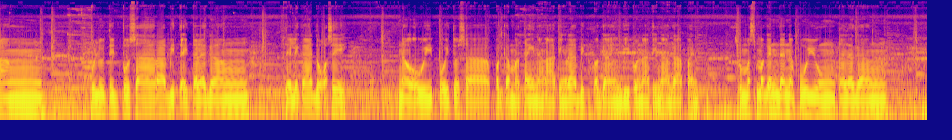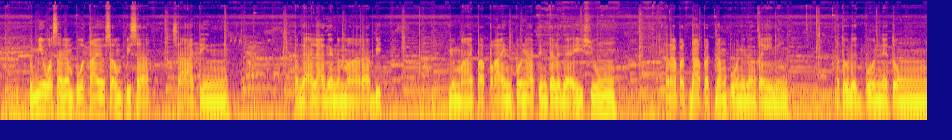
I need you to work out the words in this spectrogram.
Ang buluted po sa rabbit ay talagang delikado kasi nauuwi po ito sa pagkamatay ng ating rabbit pag hindi po natin naagapan. So mas maganda na po yung talagang umiwas na lang po tayo sa umpisa sa ating pag-aalaga ng mga rabbit. Yung mga ipapakain po natin talaga is yung karapat dapat lang po nilang kainin. Katulad po nitong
